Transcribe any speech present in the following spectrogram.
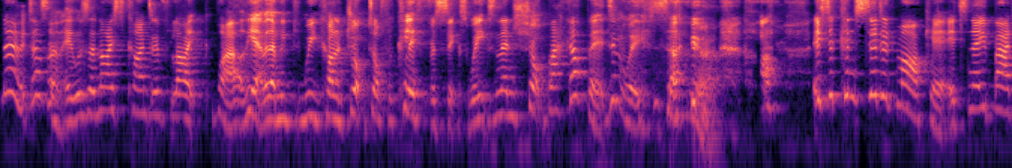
No, it doesn't. It was a nice kind of like, well, yeah, then we, we kind of dropped off a cliff for six weeks and then shot back up it, didn't we? So yeah. it's a considered market. It's no bad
